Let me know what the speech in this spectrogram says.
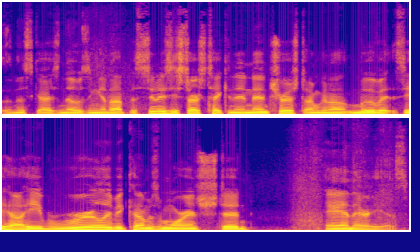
And this guy's nosing it up. As soon as he starts taking an interest, I'm gonna move it. See how he really becomes more interested. And there he is.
